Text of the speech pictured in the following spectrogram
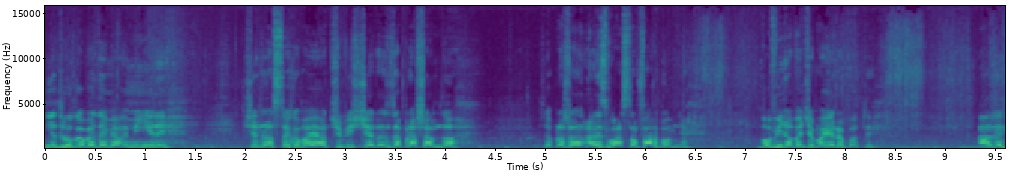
niedługo będę miał imieniny. 17 maja oczywiście no, zapraszam, no. Zapraszam, ale z własną farbą, nie? Bo wino będzie moje roboty. Ale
